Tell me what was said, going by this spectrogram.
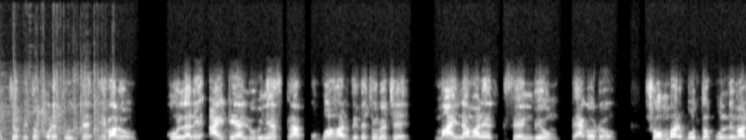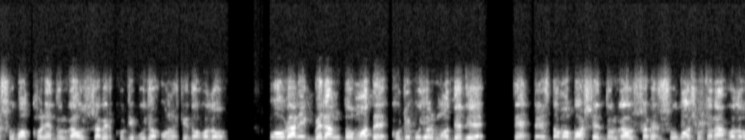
উদযাপিত করে তুলতে এবারও কল্যাণী আইটিআই লুমিনিয়াস ক্লাব উপহার দিতে চলেছে মাইনামারের সেনবিউম প্যাগোডো। সোমবার বুদ্ধ পূর্ণিমার শুভক্ষণে দুর্গা উৎসবের খুঁটি পুজো অনুষ্ঠিত হলো। পৌরাণিক বেদান্ত মতে খুঁটি পুজোর মধ্যে দিয়ে তেত্রিশতম বর্ষের দুর্গা উৎসবের শুভ সূচনা হলো।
